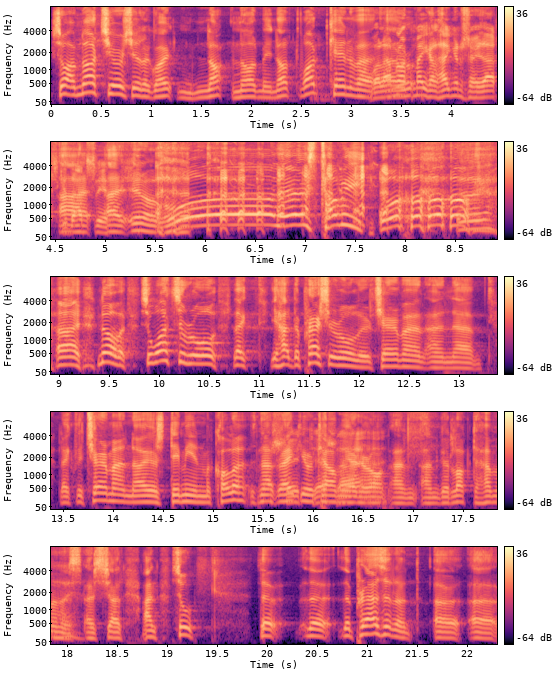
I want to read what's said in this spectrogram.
So I'm not sure should I go out and not nod me not what kind of a Well, I'm a- not Michael Higgins now, that's, I- that's it. I- you know, oh, there's Tommy. Oh, Aye. no, but so what's the role? Like you had the pressure role, the chairman, and um, like the chairman now is Damien McCullough, isn't that That's right? You were yes, telling me earlier on, and, and good luck to him and his, his child. And so the the the president, uh, uh,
